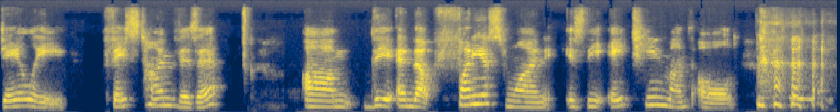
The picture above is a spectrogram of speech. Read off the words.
daily FaceTime visit. Um, the and the funniest one is the 18 month old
